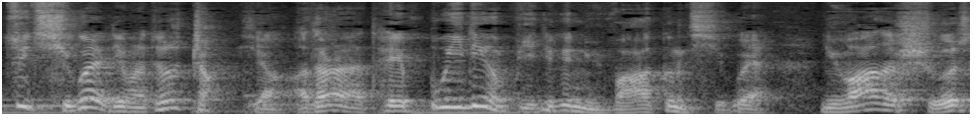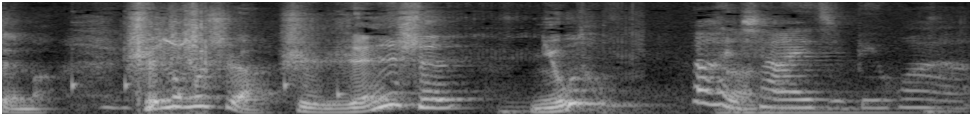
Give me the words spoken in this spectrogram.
最奇怪的地方就是长相啊，当然他也不一定比这个女娲更奇怪。女娲的蛇身嘛，神农氏啊是人身牛头，那很像埃及壁画啊。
